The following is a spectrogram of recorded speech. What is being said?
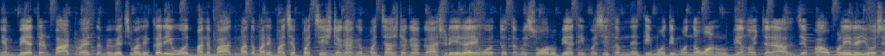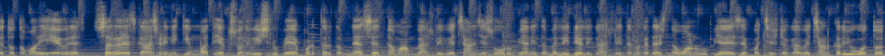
એમ બે ત્રણ પાર્ટ વાઇઝ તમે વેચવાલી કરી હોત. અને બાદમાં તમારી પાસે પચીસ ટકા કે પચાસ ટકા ગાંસડી રહી હોત તો તમે સો રૂપિયાથી પછી તમને ધીમો ધીમો નવ્વાણું રૂપિયાનો અત્યારે હાલ જે ભાવ મળી રહ્યો છે, તો તમારી એવરેજ સરેરાશ ગાંસડીની કિંમત એકસો ને વીસ રૂપિયા પડતર તમને છે. તમામ ગાંસડી વેચાણ જે સો રૂપિયાની તમે લીધેલી ગાંસડી તમે કદાચ નવ્વાણું રૂપિયા છે, પચીસ ટકા વેચાણ કર્યું હોત તો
